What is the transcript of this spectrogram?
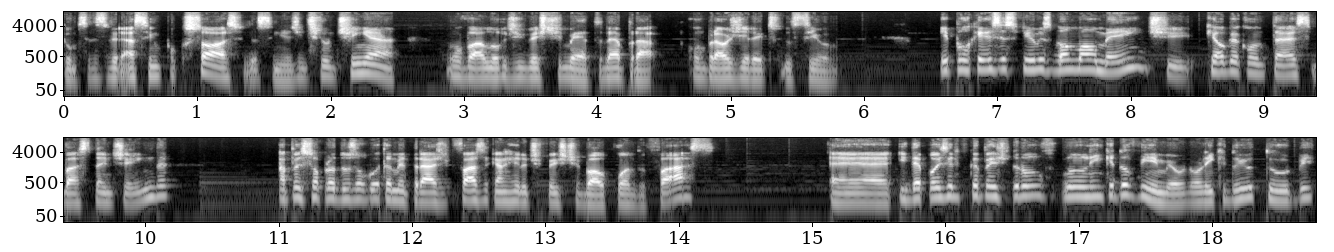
como se eles virassem um pouco sócios, assim. A gente não tinha um valor de investimento, né, para comprar os direitos do filme. E porque esses filmes, normalmente, que é o que acontece bastante ainda, a pessoa produz um curta-metragem, faz a carreira de festival quando faz, é, e depois ele fica perdido no, no, link do Vimeo, no link do YouTube,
